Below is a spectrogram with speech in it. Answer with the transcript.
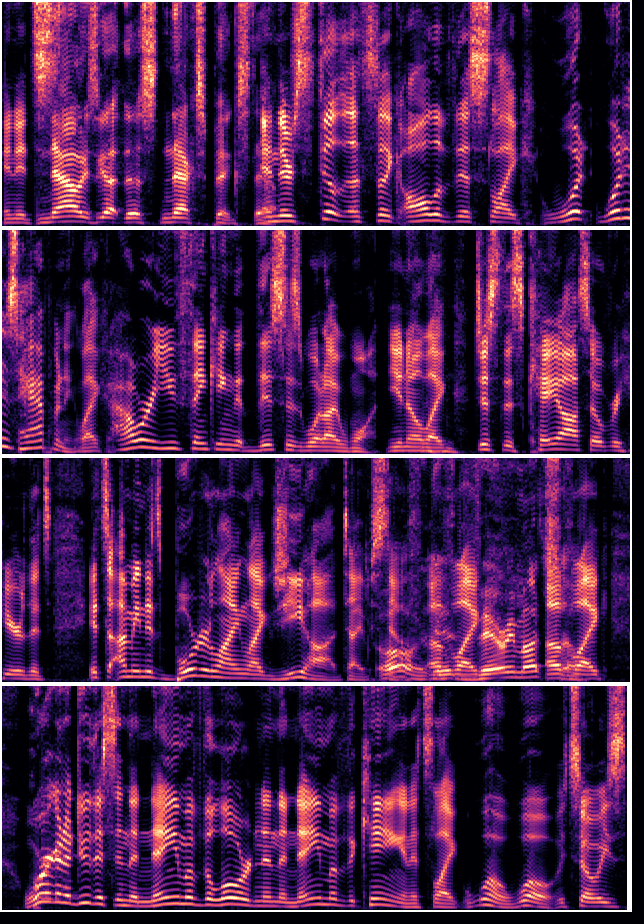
and it's now he's got this next big step. and there's still that's like all of this like what what is happening like how are you thinking that this is what i want you know like just this chaos over here that's it's i mean it's borderline like jihad type oh, stuff Oh, of it- like very much of so. like we're gonna do this in the name of the lord and in the name of the king and it's like whoa whoa so he's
